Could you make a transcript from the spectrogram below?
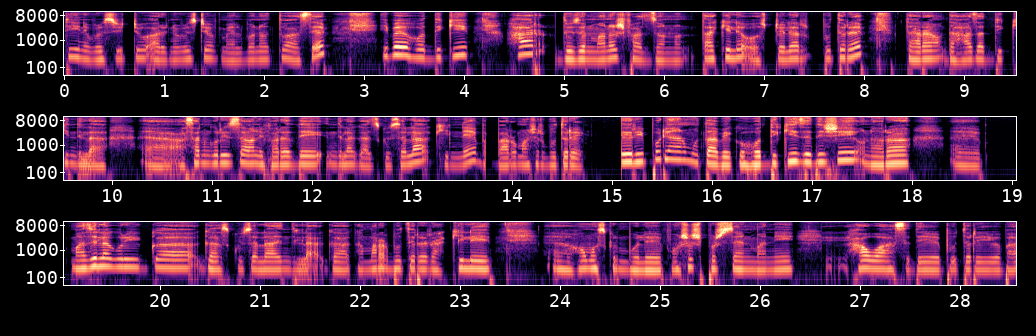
T university আর ইউনিভার্সিটি অফ মেলবোর্নতো আছে এবার হদ্দিকি হার দুজন মানুষ পাঁচজন থাকিলে অস্ট্রেলিয়ার ভিতরে তারা দেখা হাজার দিক কিনদিলা আসান করিছা লিফারে দে ইন্দিলা গাছ গুছালা কিনে বারো মাসের ভিতরে রিপোর্ট আনার মোতাবেক হদ্দিকি যে দেশে ওনারা মাজিলা কৰি গা গাছ গুচালা ইন্দিলা গা কামারার ভিতরে রাখিলে সমস্করম বলে পঞ্চাশ পার্সেন্ট মানে হাওয়া আছে দে ভিতরে বা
